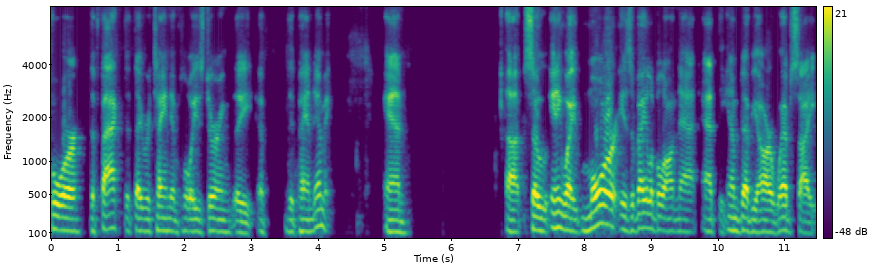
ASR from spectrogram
for the fact that they retained employees during the uh, the pandemic. And uh, so anyway, more is available on that at the MWR website.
